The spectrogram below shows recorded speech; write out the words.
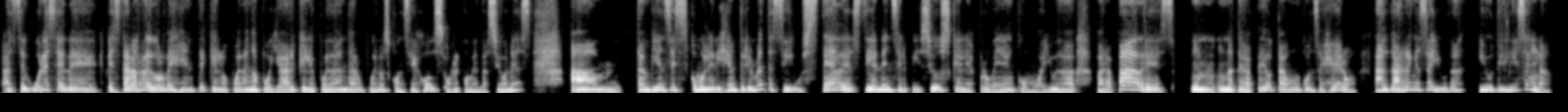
Asegúrese de estar alrededor de gente que lo puedan apoyar, que le puedan dar buenos consejos o recomendaciones. También, si, como le dije anteriormente, si ustedes tienen servicios que les proveen como ayuda para padres, un, una terapeuta, un consejero, agarren esa ayuda y utilícenla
